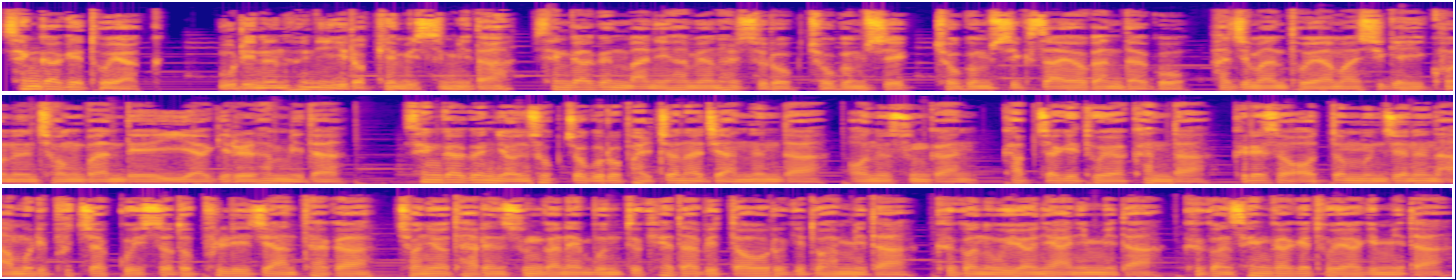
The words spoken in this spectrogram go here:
생각의 도약. 우리는 흔히 이렇게 믿습니다. 생각은 많이 하면 할수록 조금씩 조금씩 쌓여간다고. 하지만 도야마 시게이코는 정반대의 이야기를 합니다. 생각은 연속적으로 발전하지 않는다. 어느 순간 갑자기 도약한다. 그래서 어떤 문제는 아무리 붙잡고 있어도 풀리지 않다가 전혀 다른 순간에 문득 해답이 떠오르기도 합니다. 그건 우연이 아닙니다. 그건 생각의 도약입니다.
